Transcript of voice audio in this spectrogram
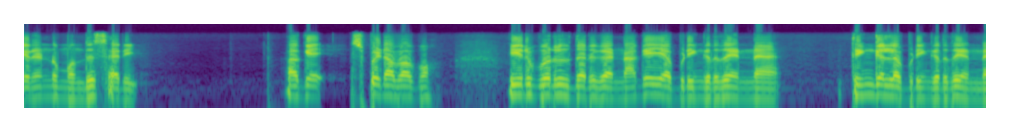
இரண்டும் வந்து சரி. ஓகே ஸ்பீடாக பார்ப்போம். இருபொருள் தருக. நகை அப்படிங்கிறது என்ன? திங்கள் அப்படிங்கிறது என்ன?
